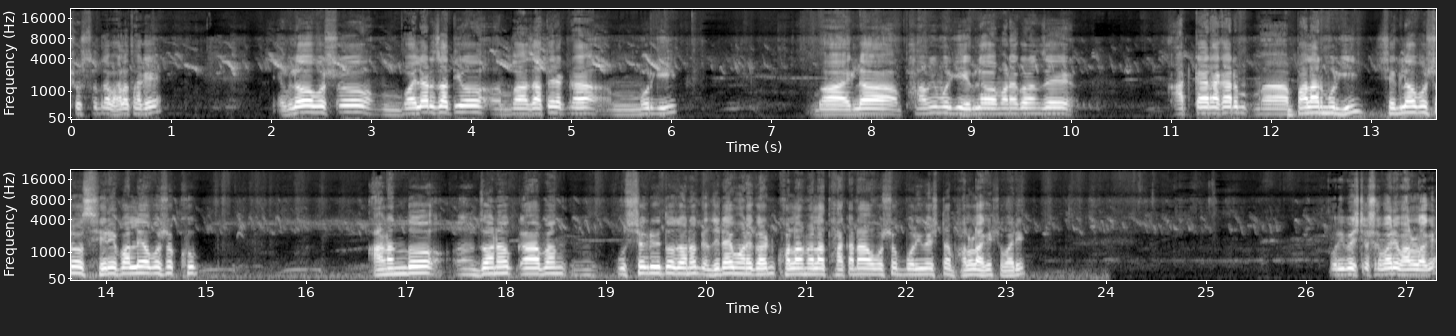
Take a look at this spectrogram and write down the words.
সুস্থতা ভালো থাকে। এগুলো অবশ্য ব্রয়লার জাতীয় বা জাতের একটা মুরগি। বা এগুলা ফার্মি মুরগি, এগুলো মনে করেন যে আটকায় রাখার পালার মুরগি, সেগুলো অবশ্য ছেড়ে পারলে অবশ্য খুব আনন্দজনক এবং উৎসর্গিতজনক যেটাই মনে করেন, খোলামেলা থাকাটা অবশ্য পরিবেশটা ভালো লাগে সবারই। পরিবেশটা সবারই ভালো লাগে।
